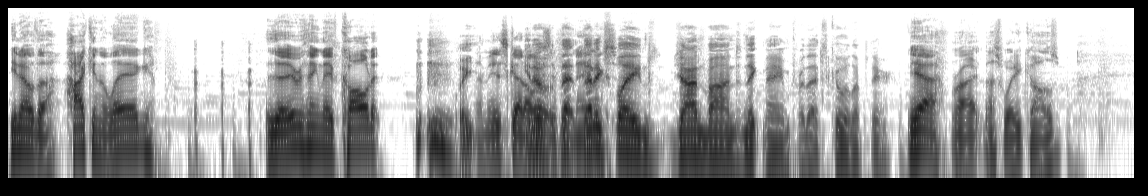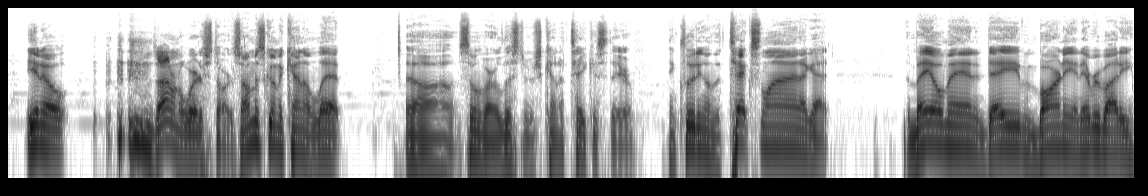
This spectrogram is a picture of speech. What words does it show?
You know, the hike in the leg. the, everything they've called it. Wait, I mean, it's got all know, these different that, names. That explains John Bond's nickname for that school up there. Yeah, right. That's what he calls them. You know, I don't know where to start. So I'm just going to kind of let uh, some of our listeners kind of take us there, including on the text line. I got the mailman and Dave and Barney and everybody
